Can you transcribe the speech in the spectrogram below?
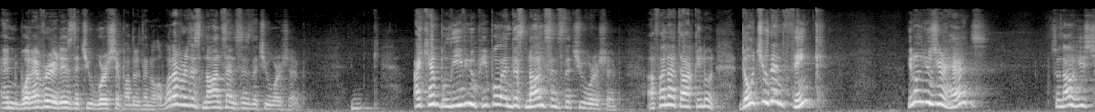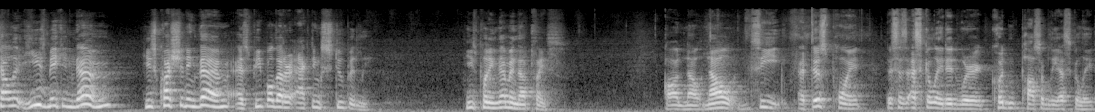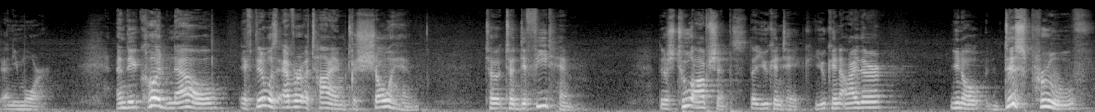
and whatever it is that you worship other than Allah, whatever this nonsense is that you worship. I can't believe you people and this nonsense that you worship. أفلا تعقلون Don't you then think? You don't use your heads? So now he's he's making them, he's questioning them as people that are acting stupidly. He's putting them in that place. God, now, now, see, at this point, this has escalated where it couldn't possibly escalate anymore. And they could now, if there was ever a time to show him, to, to defeat him, there's two options that you can take. You can either, you know, disprove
